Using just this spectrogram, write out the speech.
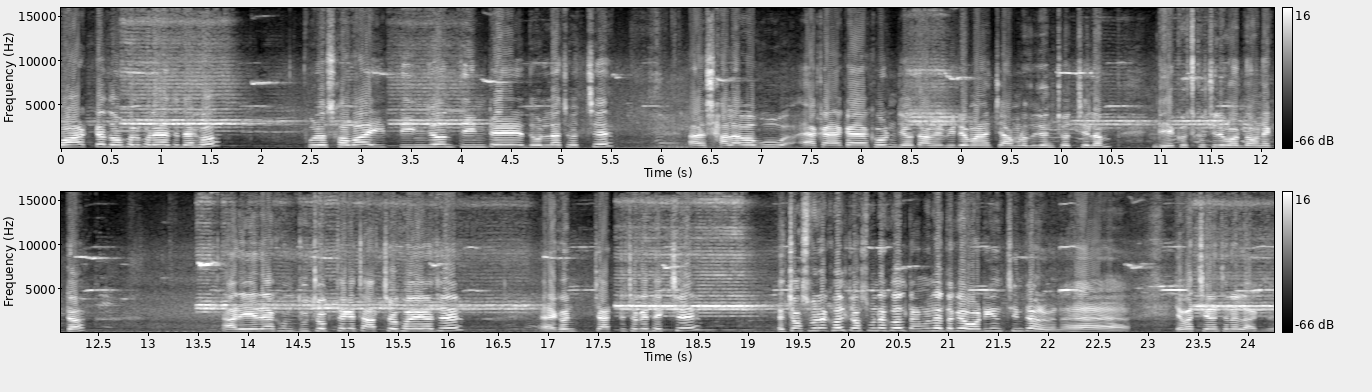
পার্কটা দখল করে আছে, দেখো। পুরো সবাই, তিনজন, তিনটে দোল্লা চড়ছে আর শালাবাবু একা একা এখন, যেহেতু আমি ভিডিও বানাচ্ছি, আমরা দুজন চড়ছিলাম। ঢেকুচকুচির মধ্যে অনেকটা। আর এর এখন দু চোখ থেকে চার চোখ হয়ে গেছে। এখন চারটে চোখে দেখছে। চশমাটা খোল চশমাটা খোল, তার মানে তোকে অডিয়েন্স চিনতে পারবে না। হ্যাঁ এবার চেনা চেনা লাগছে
